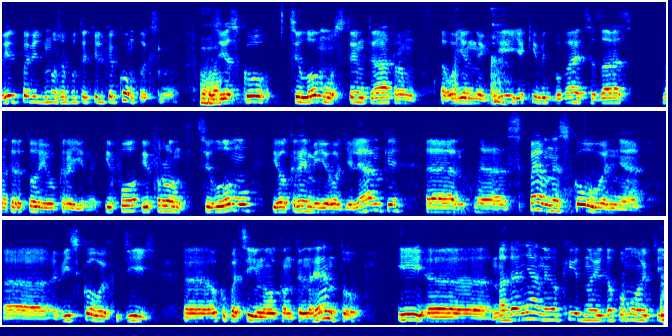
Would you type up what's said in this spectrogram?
відповідь може бути тільки комплексною у зв'язку в цілому з тим театром воєнних дій, які відбуваються зараз на території України, і фо і фронт в цілому, і окремі його ділянки, е, е, певне сковування військових дій е, окупаційного контингенту. І е, надання необхідної допомоги в тій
